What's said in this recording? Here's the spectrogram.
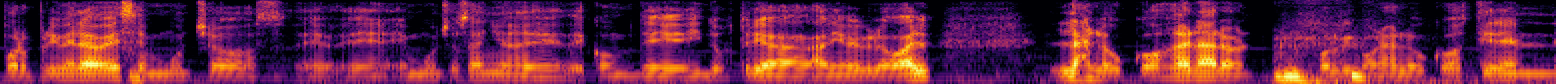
por primera vez en muchos, en muchos años de, de, de industria a nivel global, las low cost ganaron, porque con las low cost tienen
